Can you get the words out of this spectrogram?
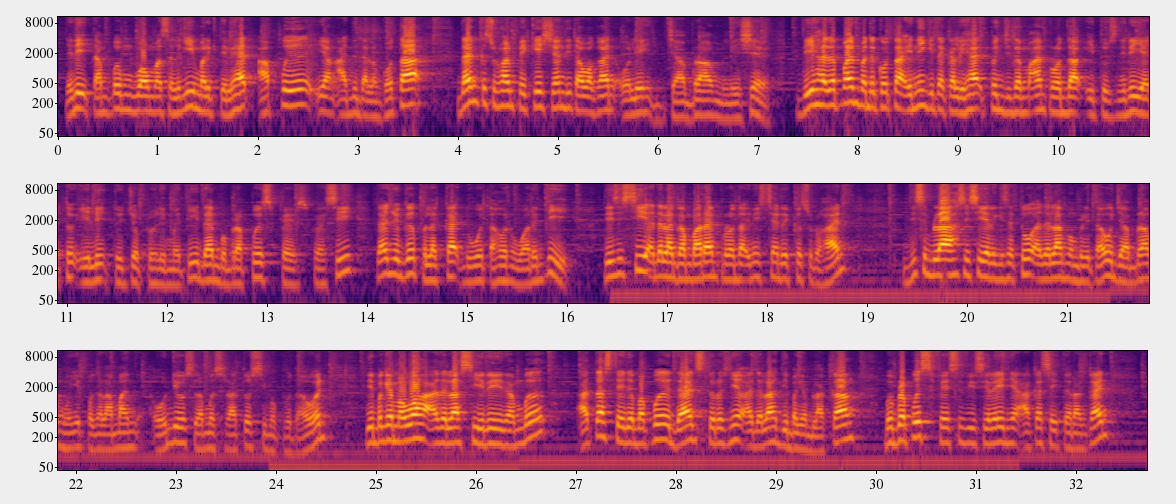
Jadi tanpa membuang masa lagi mari kita lihat apa yang ada dalam kotak dan keseluruhan pakej yang ditawarkan oleh Jabra Malaysia. Di hadapan pada kotak ini kita akan lihat penjedamaan produk itu sendiri iaitu Elite 75T dan beberapa spesifikasi dan juga pelekat 2 tahun waranti. Di sisi adalah gambaran produk ini secara keseluruhan. Di sebelah sisi yang lagi satu adalah memberitahu Jabra mempunyai pengalaman audio selama 150 tahun. Di bahagian bawah adalah siri number, atas tiada bapa dan seterusnya adalah di bahagian belakang beberapa spesifikasi lain yang akan saya terangkan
